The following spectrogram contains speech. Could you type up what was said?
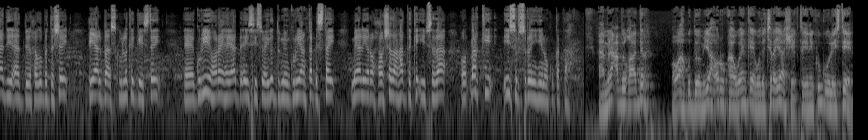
aad iyo aad bay wax uga badashay ciyaal baan iskuulle ka geystay guryihii hore hay'adda aysiis waa iga dumeen guryaan ka dhistay. Meel yaroo xooshadan hadda ka iibsadaa oo dharkii ii sursuran yihiinoo ku gataa aamine cabdulqaadir oo ah gudoomiyaha ururka haweenka ee wadajir ayaa sheegtay inay ku guulaysteen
